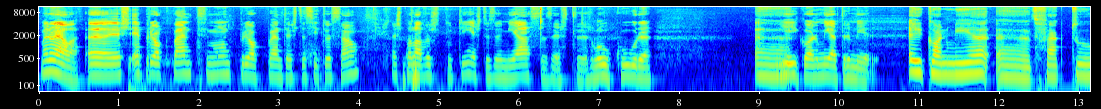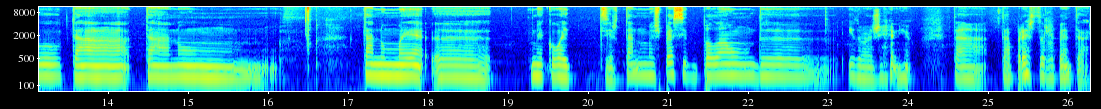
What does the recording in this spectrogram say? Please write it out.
Manuela, eh, é preocupante, muito preocupante esta situação. As palavras de Putin, estas ameaças, esta loucura uh, e a economia a tremer. A economia, uh, de facto, está tá num. está numa. Uh, como é que eu hei dizer, está numa espécie de balão de hidrogênio, está, está prestes a rebentar.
